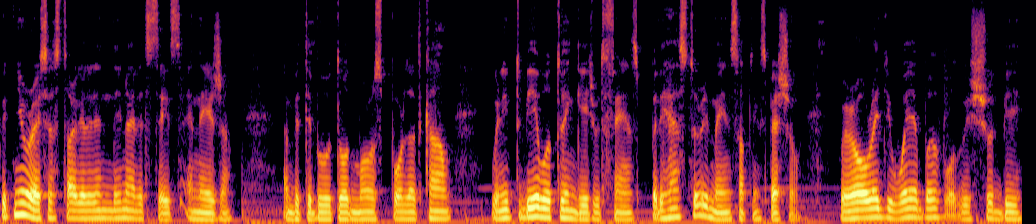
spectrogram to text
with new races targeted in the United States and Asia. Abiteboul told Motorsport.com, We need to be able to engage with fans, but it has to remain something special. We're already way above what we should be,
